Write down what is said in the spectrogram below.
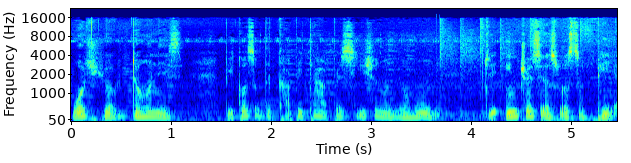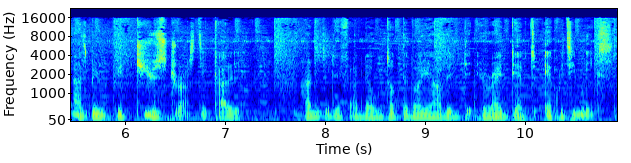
what you have done is because of the capital appreciation on your home, the interest you're supposed to pay has been reduced drastically. Added to the fact that we talked about you have a, a right debt to equity mix.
